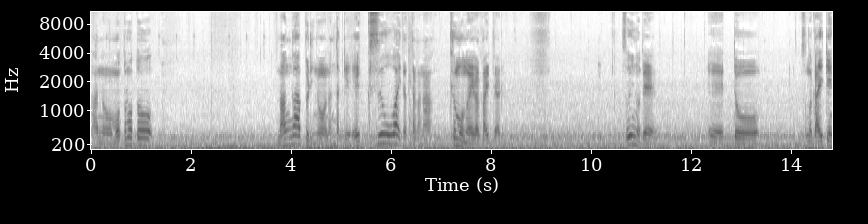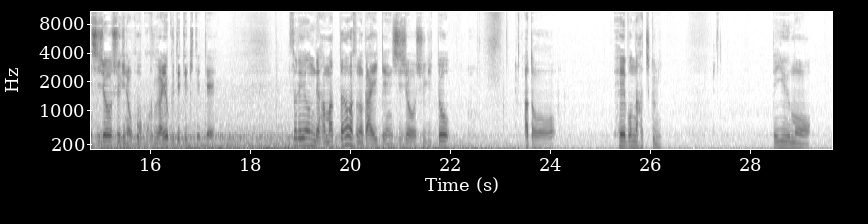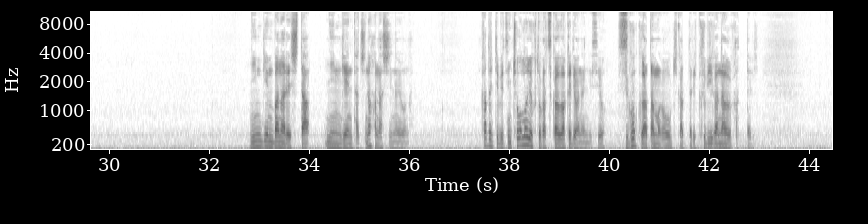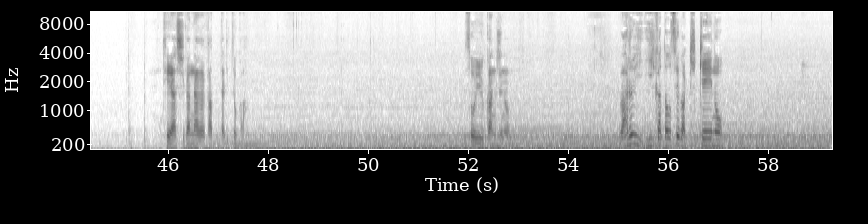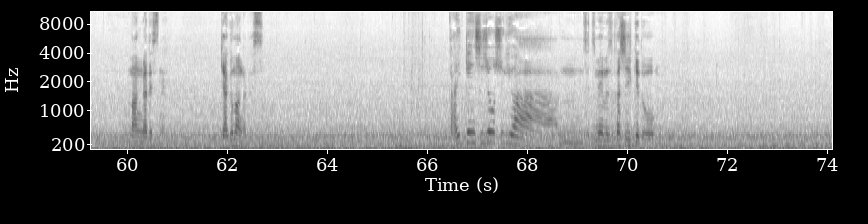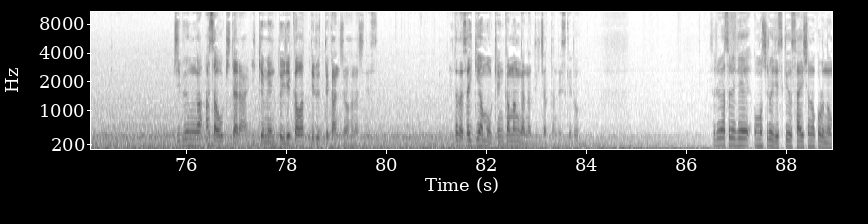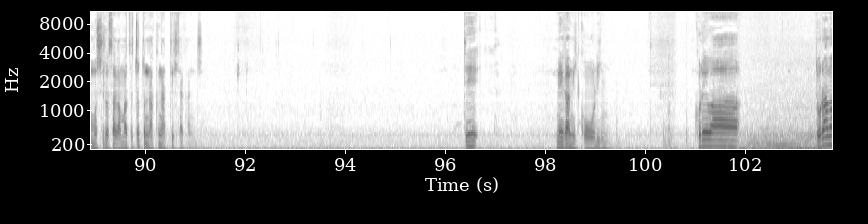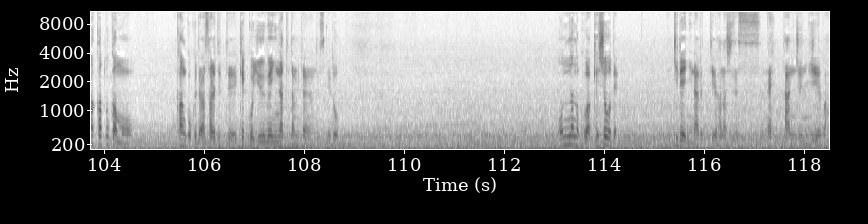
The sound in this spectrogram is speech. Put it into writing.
あのもともと漫画アプリのなんだっけ？XOY だったかな？雲の絵が描いてある。そういうのでえー、っとその外見至上主義の報告がよく出てきててそれ読んでハマったのがその外見至上主義とあと平凡な8組。っていうもう人間離れした人間たちの話のような。かといって別に超能力とか使うわけではないんですよ。すごく頭が大きかったり首が長かったり手足が長かったりとかそういう感じの悪い言い方をすれば奇形の漫画ですね。ギャグ漫画です。外見至上主義は、うん、説明難しいけど自分が朝起きたらイケメンと入れ替わってるって感じの話です。ただ最近はもう喧嘩漫画になってきちゃったんですけどそれはそれで面白いですけど最初の頃の面白さがまたちょっとなくなってきた感じ。で女神降臨。これはドラマ化とかも韓国ではされてて結構有名になってたみたいなんですけど女の子は化粧で綺麗になるっていう話ですね。単純に言えば。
